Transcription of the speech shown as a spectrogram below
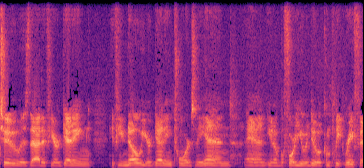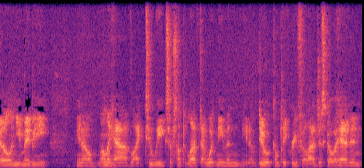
too is that if you're getting, if you know you're getting towards the end, and you know before you would do a complete refill, and you maybe you know, only have like two weeks or something left, I wouldn't even, you know, do a complete refill. I'd just go ahead and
